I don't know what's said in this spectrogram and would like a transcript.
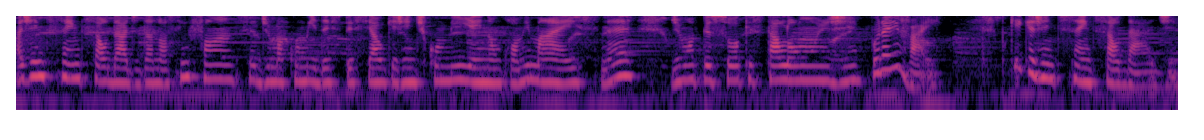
A gente sente saudade da nossa infância, de uma comida especial que a gente comia e não come mais, né? De uma pessoa que está longe, por aí vai. Por que, que a gente sente saudade?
